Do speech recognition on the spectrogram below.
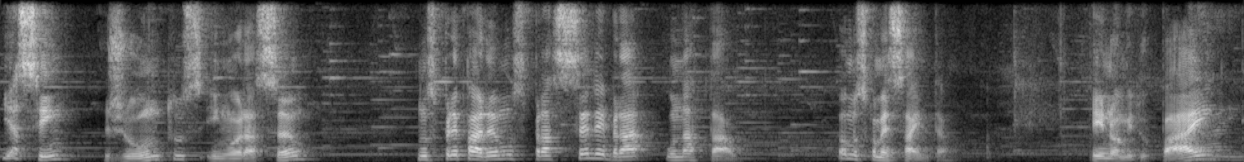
E assim, juntos, em oração, nos preparamos para celebrar o Natal. Vamos começar então. Em nome do Pai,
